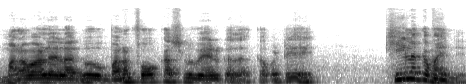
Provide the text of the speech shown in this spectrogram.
మన వాళ్ళు ఎలాగో మన ఫోకస్లు వేరు కదా. కాబట్టి కీలకమైంది.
